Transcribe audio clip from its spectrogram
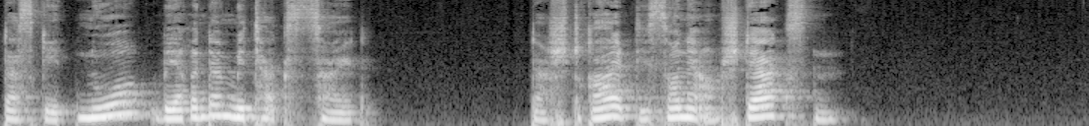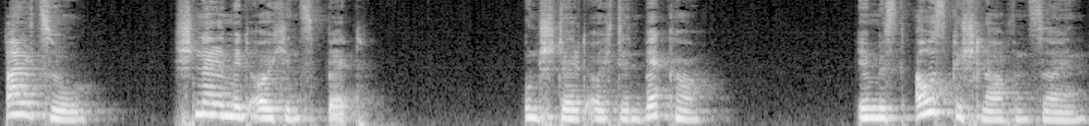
Das geht nur während der Mittagszeit. Da strahlt die Sonne am stärksten. Also, schnell mit euch ins Bett und stellt euch den Wecker. Ihr müsst ausgeschlafen sein.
